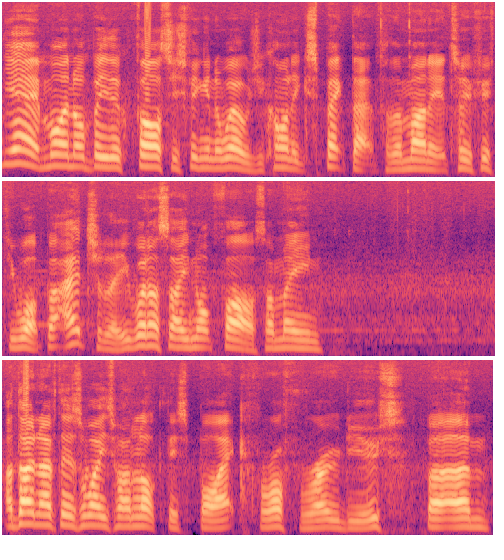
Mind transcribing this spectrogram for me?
Yeah, it might not be the fastest thing in the world. You can't expect that for the money at 250 watt. But actually, when I say not fast, I mean, I don't know if there's a way to unlock this bike for off-road use, but um,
